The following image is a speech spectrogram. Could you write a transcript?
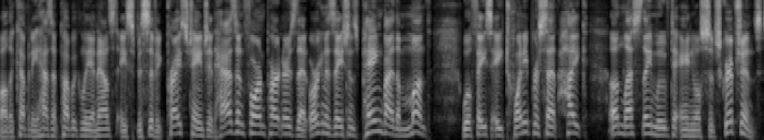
While the company hasn't publicly announced a specific price change, it has informed partners that organizations paying by the month will face a 20% hike unless they move to annual subscriptions.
